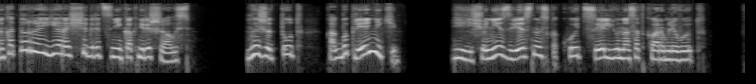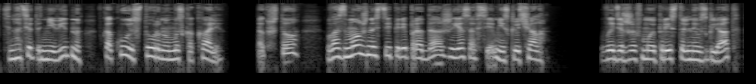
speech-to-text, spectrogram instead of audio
на которые я расщедриться никак не решалась. Мы же тут как бы пленники. И еще неизвестно, с какой целью нас откармливают. В темноте-то не видно, в какую сторону мы скакали. Так что возможности перепродажи я совсем не исключала. Выдержав мой пристальный взгляд,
